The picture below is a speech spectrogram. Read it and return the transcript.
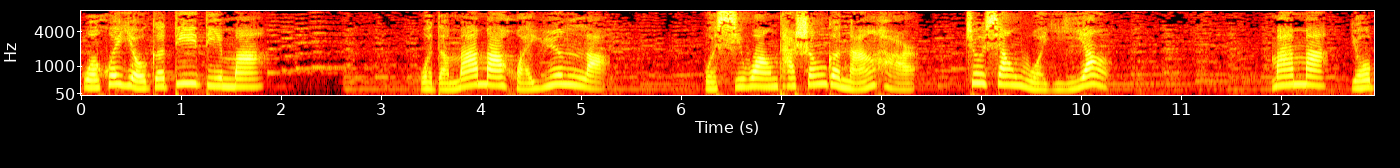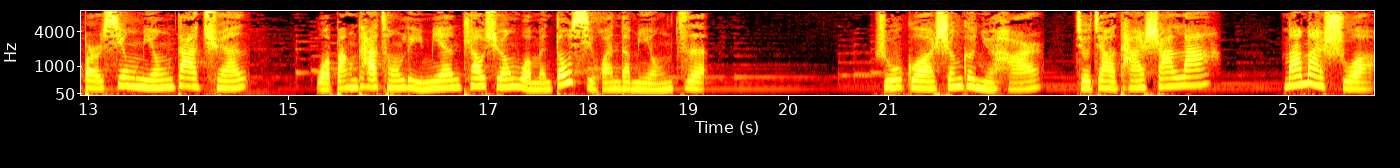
我会有个弟弟吗？我的妈妈怀孕了，我希望她生个男孩，就像我一样。妈妈有本姓名大全，我帮她从里面挑选我们都喜欢的名字。如果生个女孩，就叫她莎拉。妈妈说：“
